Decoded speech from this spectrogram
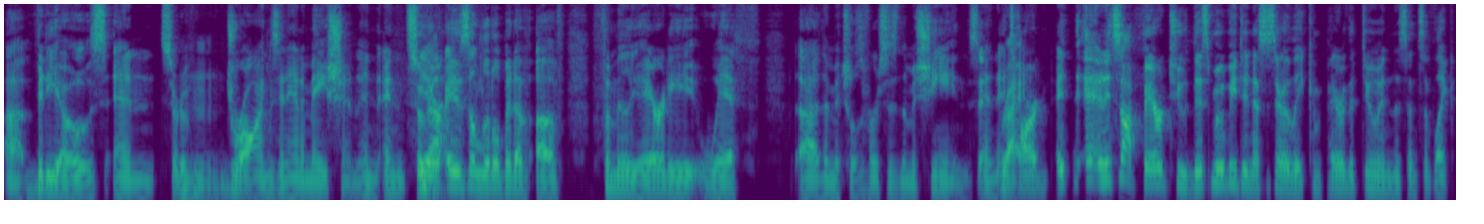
uh, videos and sort of Mhm. drawings and animation, and and so Yeah. there is a little bit of of familiarity with. Uh, the Mitchells versus the Machines, and it's Right. hard, it, and it's not fair to this movie to necessarily compare the two in the sense of like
